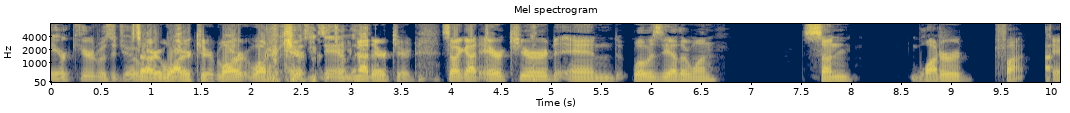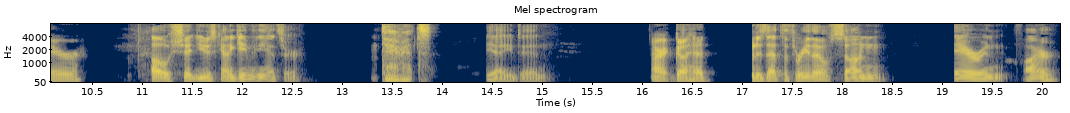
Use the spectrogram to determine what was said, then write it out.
air cured was a joke. sorry, water cured. Water water cured, was a joke, not air cured. So I got air cured, and what was the other one? Sun, water, fi- air. Oh shit! You just kind of gave me the answer. Damn it! Yeah, you did. All right, go ahead. But is that the three though? Sun, air, and fire.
